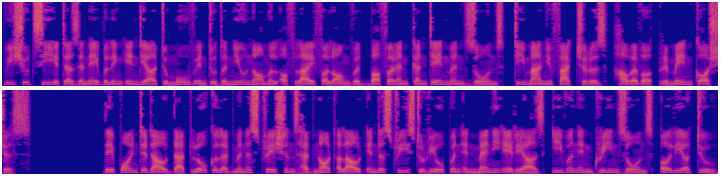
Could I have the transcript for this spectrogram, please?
We should see it as enabling India to move into the new normal of life along with buffer and containment zones. Tea manufacturers, however, remain cautious. They pointed out that local administrations had not allowed industries to reopen in many areas, even in green zones, earlier too.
